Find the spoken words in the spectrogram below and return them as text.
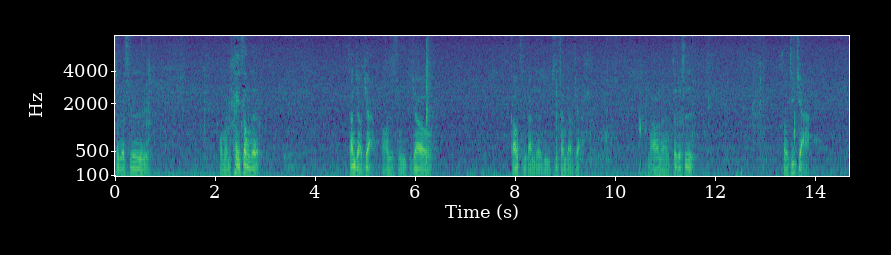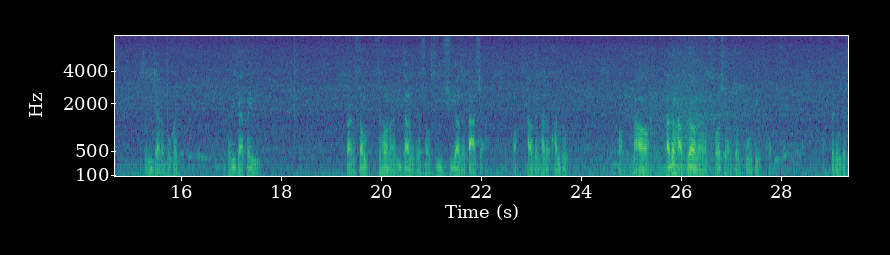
这个是我们配送的三脚架，然后是属于比较高质感的铝制三脚架。然后呢，这个是手机夹，手机夹的部分，手机夹可以转松之后呢，依照你的手机需要的大小，哦，调整它的宽度，哦，然后调整好之后呢，锁起来就固定这样。这边就是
